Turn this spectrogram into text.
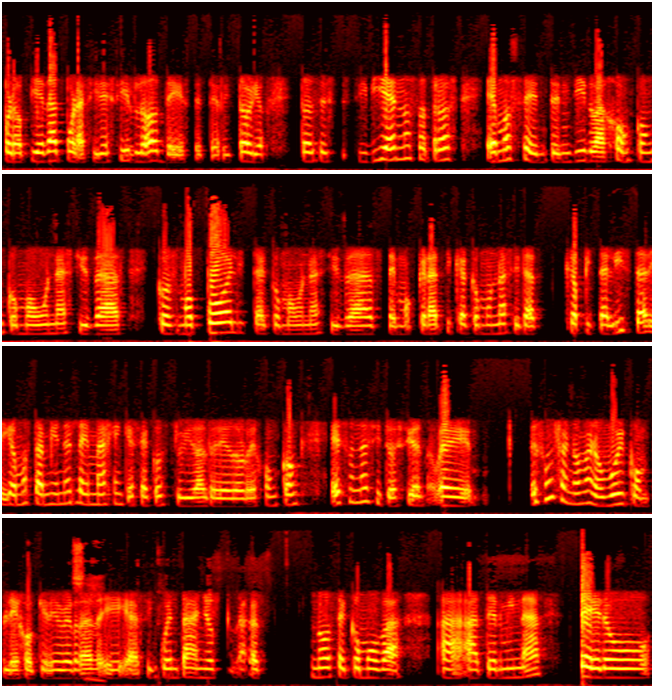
propiedad por así decirlo de este territorio. Entonces si bien nosotros hemos entendido a Hong Kong como una ciudad cosmopolita como una ciudad democrática como una ciudad capitalista, digamos, también es la imagen que se ha construido alrededor de Hong Kong. Es una situación, eh, es un fenómeno muy complejo que de verdad eh, a 50 años no sé cómo va a, terminar, pero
